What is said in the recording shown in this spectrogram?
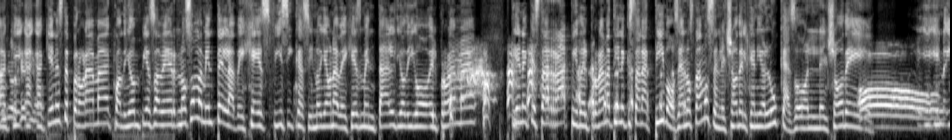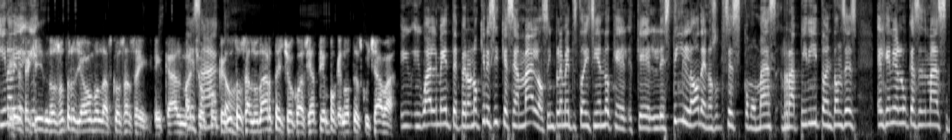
aquí, aquí en este programa, cuando yo empiezo a ver no solamente la vejez física, sino ya una vejez mental, yo digo, el programa tiene que estar rápido, el programa tiene que estar activo. O sea, no estamos en el show del genio Lucas o en el show de... aquí nosotros llevamos las cosas en, calma, Choco. Qué gusto saludarte, Choco. Hacía tiempo que no te escuchaba. Igualmente, pero no quiere decir que sea malo. Simplemente estoy diciendo que, que el estilo de nosotros es como más rapidito. Entonces, el genio Lucas es más,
